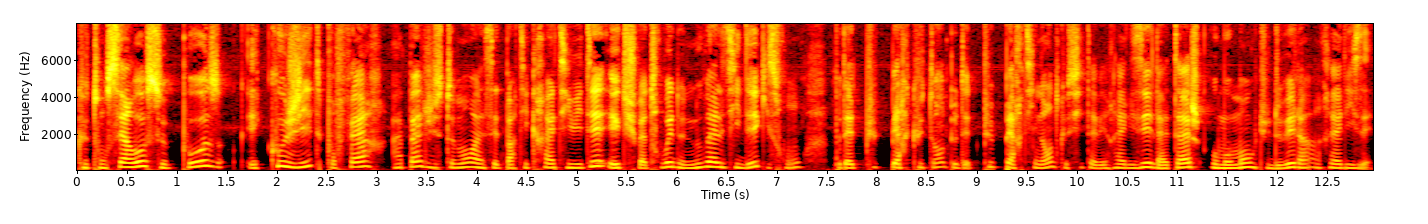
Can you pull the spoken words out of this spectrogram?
que ton cerveau se pose et cogite pour faire appel justement à cette partie créativité et tu vas trouver de nouvelles idées qui seront peut-être plus percutantes, peut-être plus pertinentes que si tu avais réalisé la tâche au moment où tu devais la réaliser.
